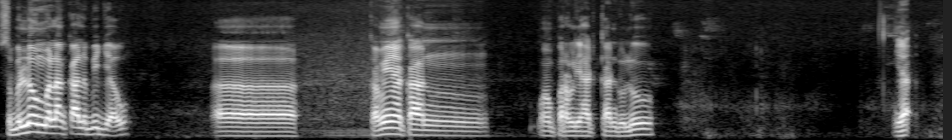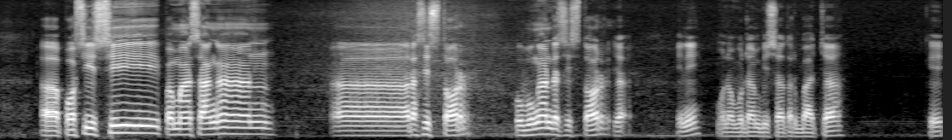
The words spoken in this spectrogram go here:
Sebelum melangkah lebih jauh eh, kami akan memperlihatkan dulu ya eh, posisi pemasangan eh, resistor hubungan resistor ya ini mudah-mudahan bisa terbaca. Oke.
